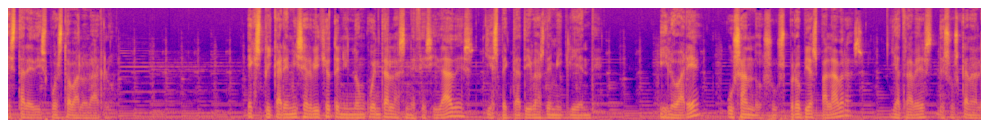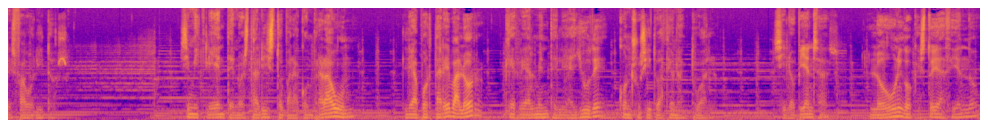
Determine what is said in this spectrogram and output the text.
estaré dispuesto a valorarlo. Explicaré mi servicio teniendo en cuenta las necesidades y expectativas de mi cliente, y lo haré usando sus propias palabras y a través de sus canales favoritos. Si mi cliente no está listo para comprar aún, le aportaré valor que realmente le ayude con su situación actual. Si lo piensas, lo único que estoy haciendo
